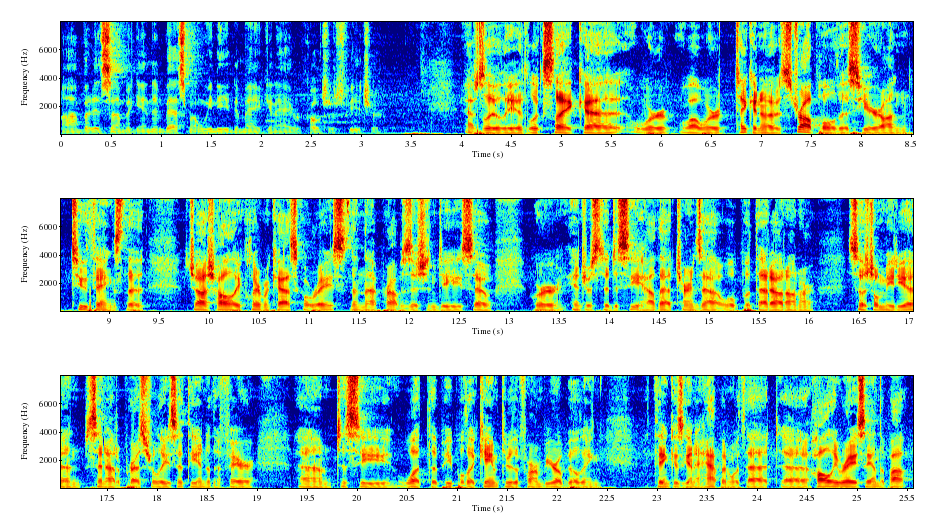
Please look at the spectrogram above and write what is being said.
Uh, but it's something, an investment we need to make in agriculture's future. Absolutely. It looks like uh, we're well, we're taking a straw poll this year on two things: the Josh Hawley Claire McCaskill race, then that Proposition D. So we're interested to see how that turns out. We'll put that out on our social media and send out a press release at the end of the fair um, to see what the people that came through the Farm Bureau building think is going to happen with that uh, Hawley race and the pop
